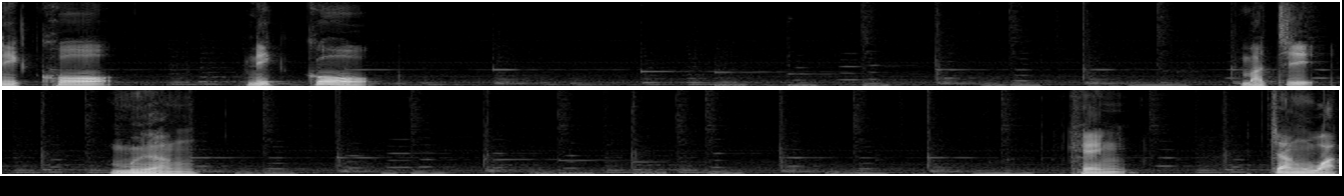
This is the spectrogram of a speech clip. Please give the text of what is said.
นิโค นิโก มาจิ เมือง เค้งจังหวัด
